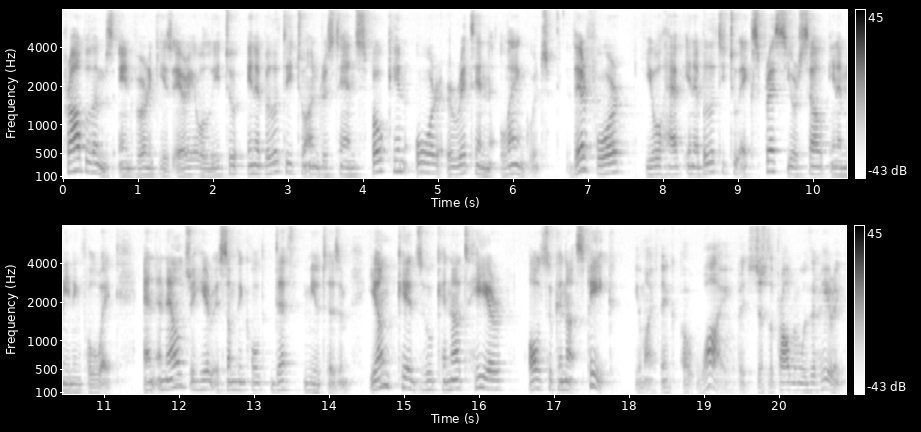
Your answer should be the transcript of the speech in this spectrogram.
Problems in Wernicke's area will lead to inability to understand spoken or written language. Therefore, you will have inability to express yourself in a meaningful way. An analogy here is something called deaf mutism. Young kids who cannot hear also cannot speak. You might think, oh, why? It's just the problem with their hearing.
